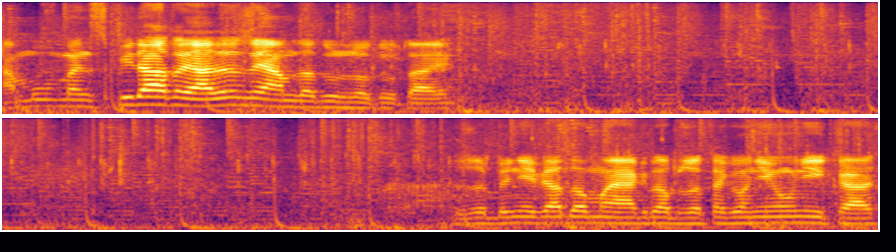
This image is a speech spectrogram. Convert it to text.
A movement speeda to ja też nie mam za dużo tutaj. Żeby nie wiadomo jak dobrze tego nie unikać.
